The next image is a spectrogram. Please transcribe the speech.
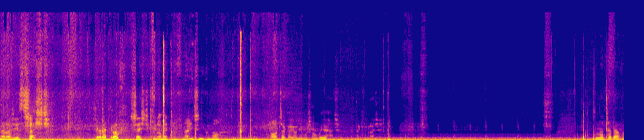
Na razie jest 6. Kilometrów. 6 kilometrów na liczniku, no. O, czekaj, oni muszą wyjechać w takim razie. No czadowo.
